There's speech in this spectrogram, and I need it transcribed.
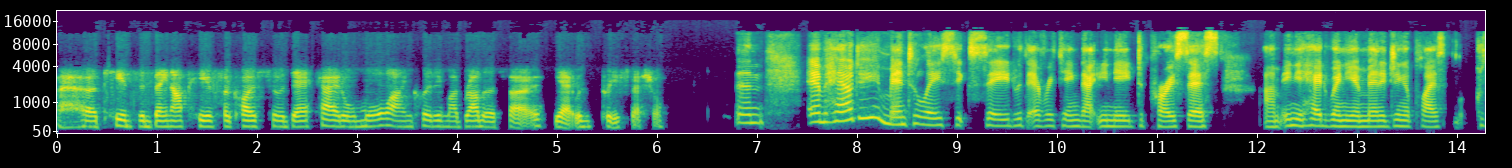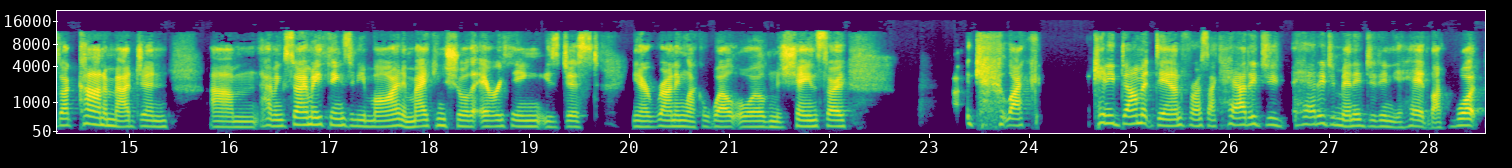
her kids had been up here for close to a decade or more, including my brother. So, yeah, it was pretty special. And um, how do you mentally succeed with everything that you need to process um, in your head when you're managing a place? Because I can't imagine um, having so many things in your mind and making sure that everything is just, you know, running like a well-oiled machine. So, like can you dumb it down for us like how did you how did you manage it in your head like what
